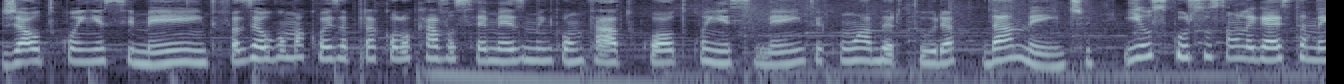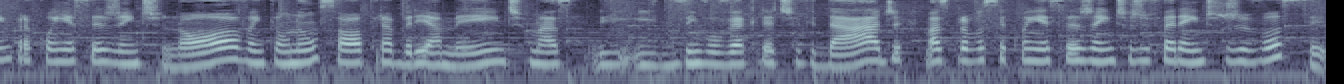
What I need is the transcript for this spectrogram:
de autoconhecimento, fazer alguma coisa para colocar você mesmo em com o autoconhecimento e com a abertura da mente. E os cursos são legais também para conhecer gente nova, então não só para abrir a mente, mas e, e desenvolver a criatividade, mas para você conhecer gente diferente de você.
